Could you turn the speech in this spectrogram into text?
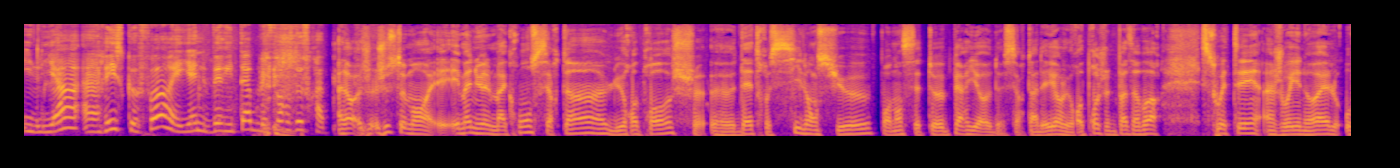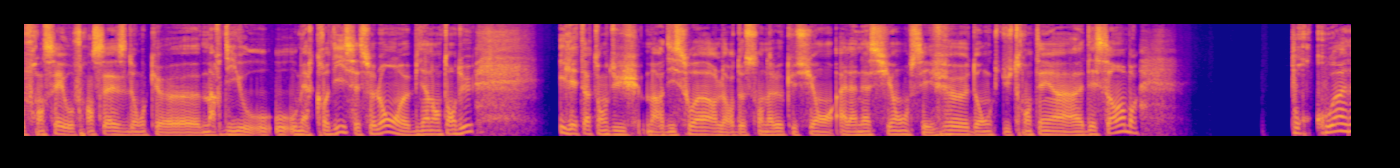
il y a un risque fort et il y a une véritable force de frappe. Alors justement, Emmanuel Macron, certains lui reprochent d'être silencieux pendant cette période. Certains d'ailleurs lui reprochent de ne pas avoir souhaité un joyeux Noël aux Français et aux Françaises. Donc mardi ou, mercredi, c'est selon, euh, bien entendu. Il est attendu mardi soir lors de son allocution à la nation, ses vœux donc du 31 décembre. Pourquoi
